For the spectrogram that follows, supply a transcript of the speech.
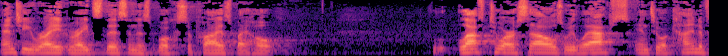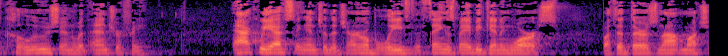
N.T. Wright writes this in his book, Surprised by Hope. Left to ourselves, we lapse into a kind of collusion with entropy, acquiescing into the general belief that things may be getting worse, but that there's not much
